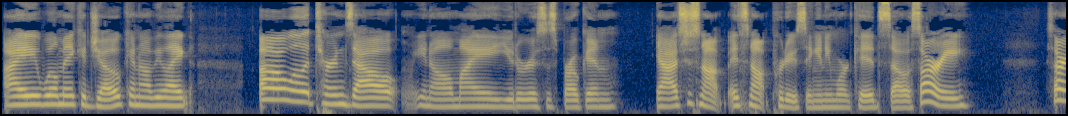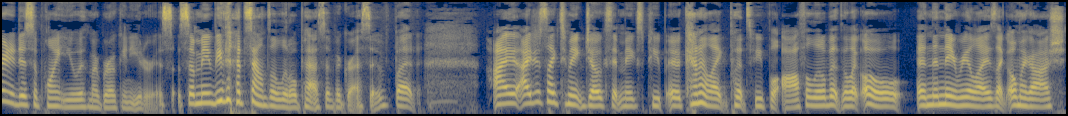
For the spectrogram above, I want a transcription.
I will make a joke and I'll be like, "Oh, well, it turns out, you know, my uterus is broken." Yeah, it's just not it's not producing any more kids. So sorry. Sorry to disappoint you with my broken uterus. So maybe that sounds a little passive aggressive, but I I just like to make jokes that makes people it kind of like puts people off a little bit. They're like, "Oh," and then they realize like, "Oh my gosh,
